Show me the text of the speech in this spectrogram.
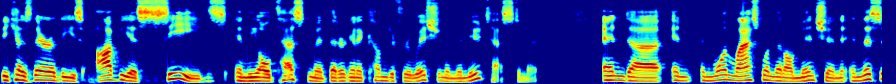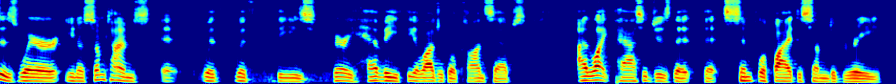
because there are these obvious seeds in the Old Testament that are going to come to fruition in the New Testament. And uh, and and one last one that I'll mention, and this is where you know sometimes eh, with with these very heavy theological concepts, I like passages that that simplify it to some degree.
